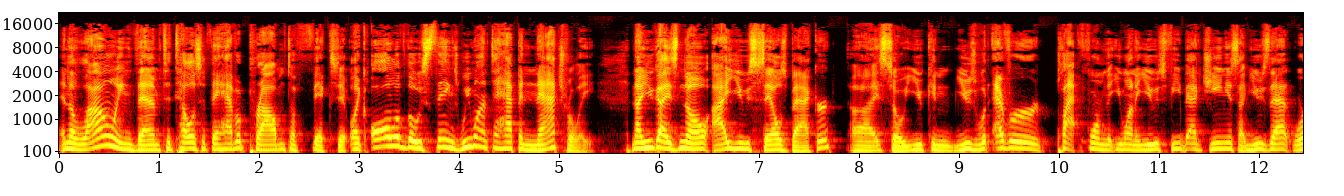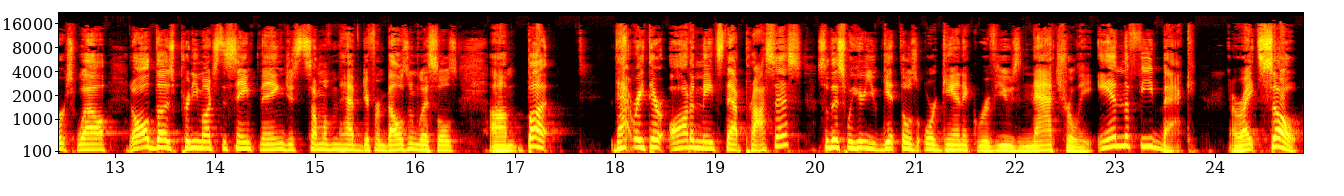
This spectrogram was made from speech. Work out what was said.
and allowing them to tell us if they have a problem to fix it. Like all of those things we want to happen naturally. Now, you guys know I use SalesBacker, uh, so you can use whatever platform that you want to use. Feedback Genius, I've used that, works well. It all does pretty much the same thing, just some of them have different bells and whistles. Um, but that right there automates that process. So this way here, you get those organic reviews naturally and the feedback. All right. So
